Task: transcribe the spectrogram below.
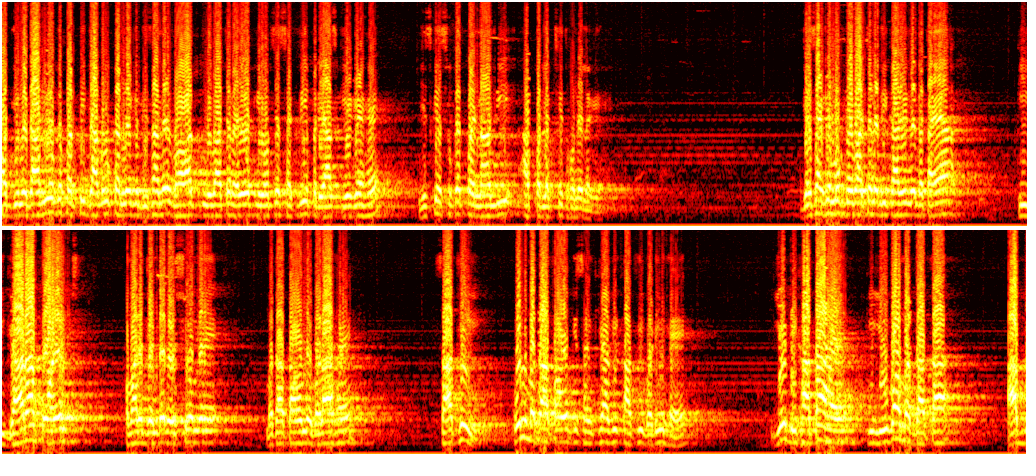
और जिम्मेदारियों के प्रति जागरूक करने की दिशा में भारत निर्वाचन आयोग की ओर से सक्रिय प्रयास किए गए हैं, जिसके सुखद परिणाम भी अब परिलक्षित होने लगे जैसा कि मुख्य निर्वाचन अधिकारी ने बताया कि 11 पॉइंट हमारे जेंडर रेशियो में मतदाताओं में बढ़ा है। साथ ही कुल मतदाताओं की संख्या भी काफ़ी बड़ी है। ये दिखाता है कि युवा मतदाता अब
